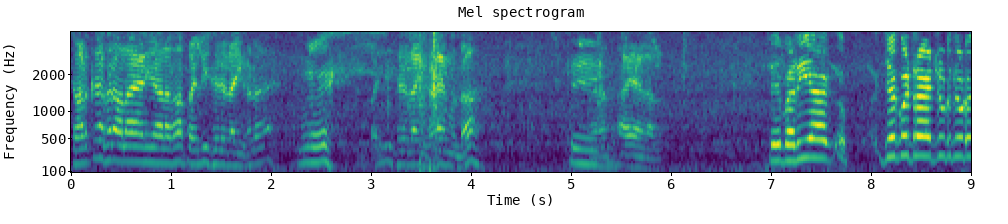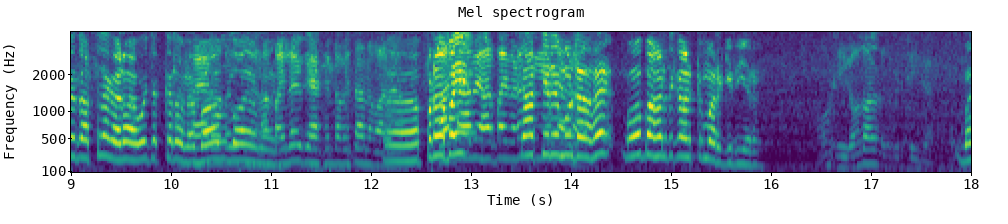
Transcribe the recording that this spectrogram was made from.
ਚੜ ਕੇ ਫਿਰ ਆਲਾ ਨਹੀਂ ਆ ਲਗਾ ਪਹਿਲੀ ਸਿਰੇ ਲਾਈ ਖੜਾ ਹੈ। ਪਹਿਲੀ ਸਿਰੇ ਲਾਈ ਖੜਾ ਹੈ ਮੁੰਡਾ। ਤੇ ਹਾਂ, ਆਇਆ ਗੱਲ। ਤੇ ਵਧੀਆ ਜੇ ਕੋਈ ਟਰਾਈ ਟੂਟ ਤੋੜੇ ਦੱਸ ਨਾ ਕਰ ਕੋਈ ਚੱਕਰ ਨਾ ਬਾਹ ਬਾਹ ਹਾਂ, ਪਹਿਲਾਂ ਵੀ ਕਿਹਾ ਸੀ ਮੈਂ ਵੀ ਧੰਨਵਾਦ। ਆਪਣਾ ਭਾਈ ਚਾਚੇ ਦੇ ਮੁੰਡਾ ਹੈ ਉਹ ਬਾਹਣ ਤੇ ਕਣਕ ਮਰ ਗਈ ਦੀ ਯਾਰ। ਉਹ ਠੀਕ ਆ ਉਹ ਤਾਂ ਠੀਕ ਹੈ ਮੈਂ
